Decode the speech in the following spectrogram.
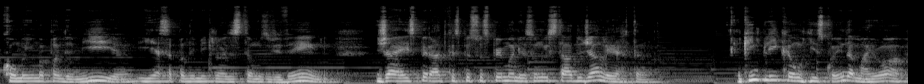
como em uma pandemia, e essa pandemia que nós estamos vivendo, já é esperado que as pessoas permaneçam no estado de alerta. O que implica um risco ainda maior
